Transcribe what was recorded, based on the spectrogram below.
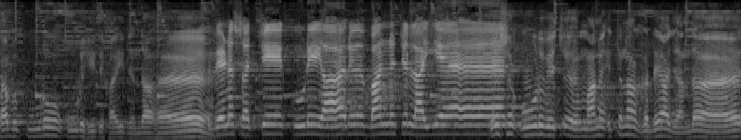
ਸਭ ਕੂੜੋ ਕੂੜ ਹੀ ਦਿਖਾਈ ਦਿੰਦਾ ਹੈ। ਵਿਣ ਸੱਚੇ ਕੂੜੇ ਆਹਰ ਬੰਨ ਚਲਾਈਐ। ਇਸ ਕੂੜ ਵਿੱਚ ਮਨ ਇਤਨਾ ਗੱਡਿਆ ਜਾਂਦਾ ਹੈ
